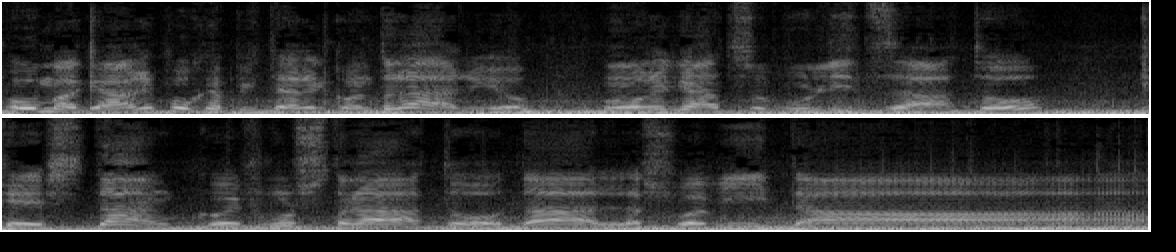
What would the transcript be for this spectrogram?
O magari può capitare il contrario, un ragazzo bullizzato che è stanco e frustrato dalla sua vita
